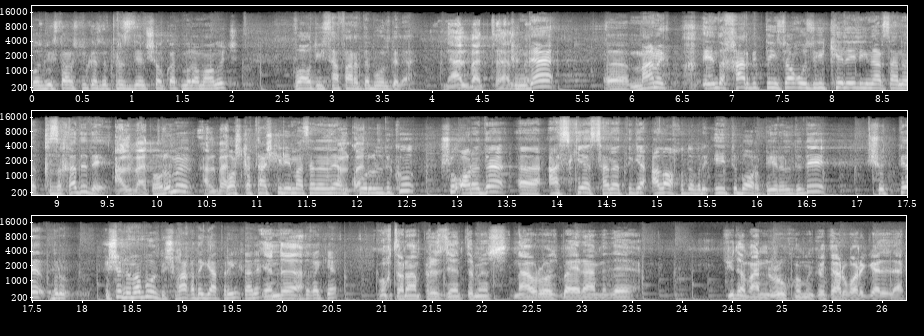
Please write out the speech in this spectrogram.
o'zbekiston respublikasini prezidenti shavkat miromonovich vodiy safarida bo'ldilar. Albatta albatta. Shunda e, mani endi har bitta inson o'ziga kerakli narsani qiziqadida Albatta, to'g'rimi? albatta. boshqa tashkiliy masalalar ham ko'rildiku shu orada e, askiya san'atiga alohida bir e'tibor berildida shu yerda bir o'sha nima bo'ldi? Shu haqida gapiring qani. Endi- aka. muhtaram prezidentimiz navro'z bayramida juda mani ruhimni ko'tarib yuborganlar.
